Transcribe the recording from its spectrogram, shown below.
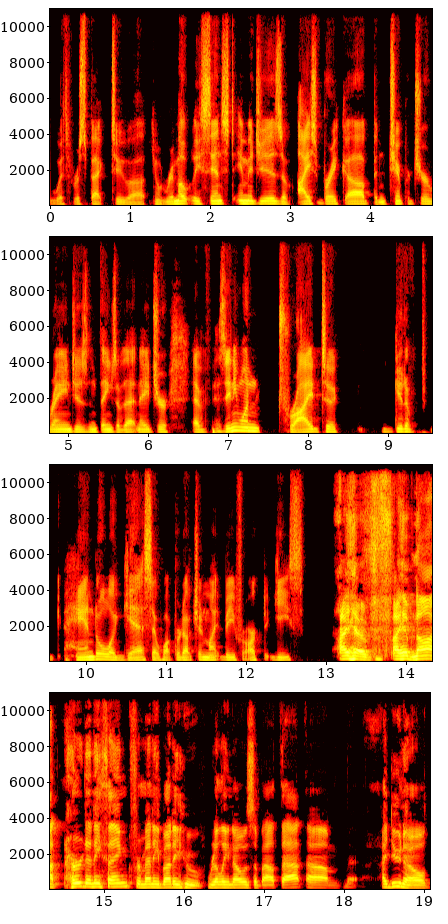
with respect to uh, you know remotely sensed images of ice breakup and temperature ranges and things of that nature? Have has anyone tried to get a handle, a guess at what production might be for Arctic geese? I have I have not heard anything from anybody who really knows about that. Um, I do know,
